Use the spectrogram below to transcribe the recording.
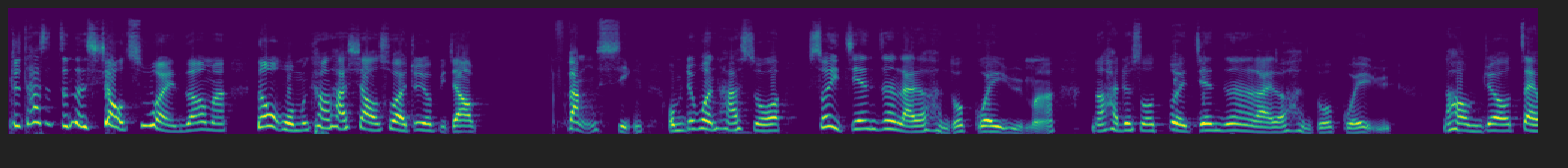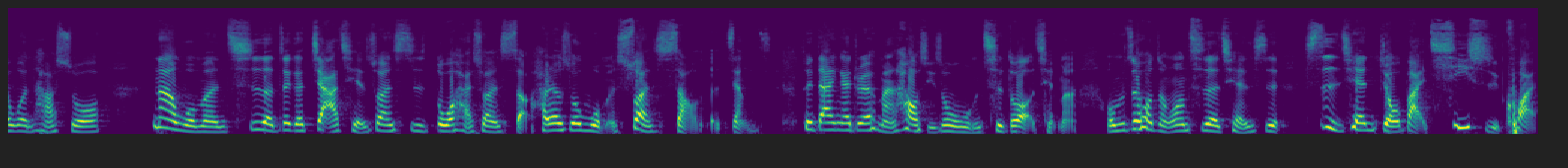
就他是真的笑出来，你知道吗？然后我们看到他笑出来，就有比较放心。我们就问他说：“所以今天真的来了很多鲑鱼吗？”然后他就说：“对，今天真的来了很多鲑鱼。”然后我们就再问他说。那我们吃的这个价钱算是多还算少？他就说我们算少的这样子，所以大家应该就会蛮好奇，说我们吃多少钱嘛？我们最后总共吃的钱是四千九百七十块，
